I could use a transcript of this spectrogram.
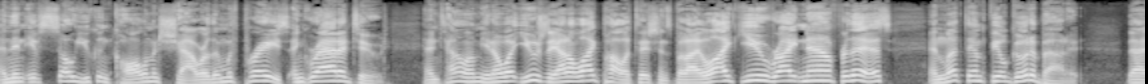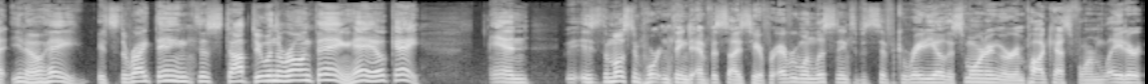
And then, if so, you can call them and shower them with praise and gratitude and tell them, you know what, usually I don't like politicians, but I like you right now for this, and let them feel good about it. That, you know, hey, it's the right thing to stop doing the wrong thing. Hey, okay. And is the most important thing to emphasize here for everyone listening to Pacifica Radio this morning or in podcast form later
